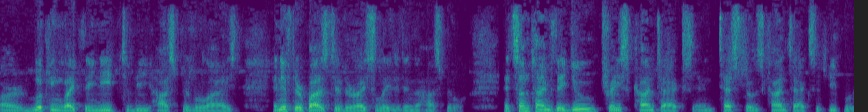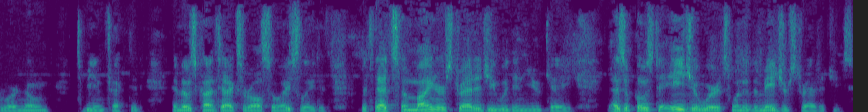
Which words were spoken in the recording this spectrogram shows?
are looking like they need to be hospitalized. And if they're positive, they're isolated in the hospital. And sometimes they do trace contacts and test those contacts of people who are known to be infected and those contacts are also isolated. But that's a minor strategy within UK, as opposed to Asia, where it's one of the major strategies.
